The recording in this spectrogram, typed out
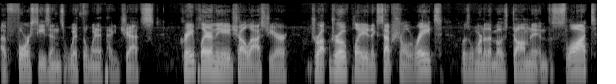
of four seasons with the Winnipeg Jets. Great player in the AHL last year. Dro- drove play at an exceptional rate. Was one of the most dominant in the slot.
